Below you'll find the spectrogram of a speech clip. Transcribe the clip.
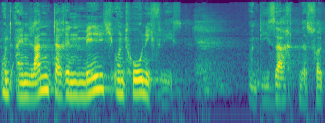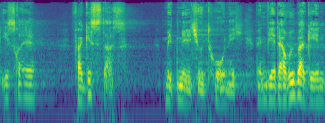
und ein Land, darin Milch und Honig fließt. Und die sagten, das Volk Israel, vergiss das mit Milch und Honig. Wenn wir darüber gehen,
